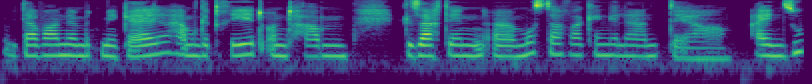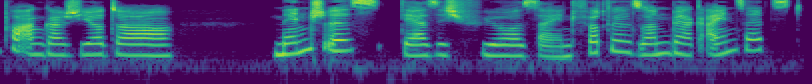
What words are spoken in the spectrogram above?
Da waren wir mit Miguel, haben gedreht und haben gesagt, den äh, Mustafa kennengelernt, der ein super engagierter Mensch ist, der sich für sein Viertel Sonnenberg einsetzt.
